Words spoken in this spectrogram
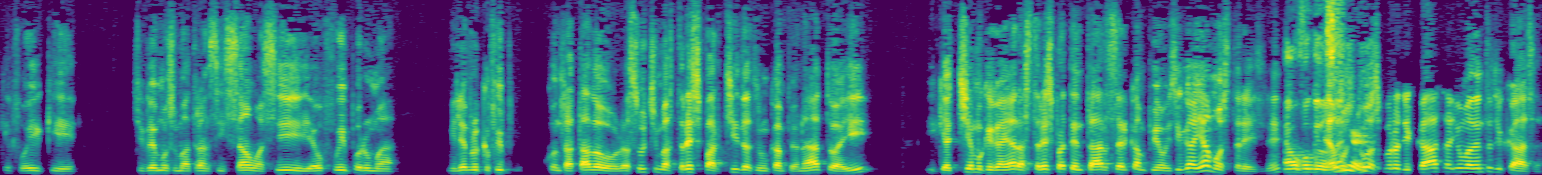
que foi que tivemos uma transição assim, eu fui por uma, me lembro que eu fui contratado nas últimas três partidas de um campeonato aí, e que tínhamos que ganhar as três para tentar ser campeões. E ganhamos três, né? É o Vogelzanger? Ganhamos duas fora de casa e uma dentro de casa.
